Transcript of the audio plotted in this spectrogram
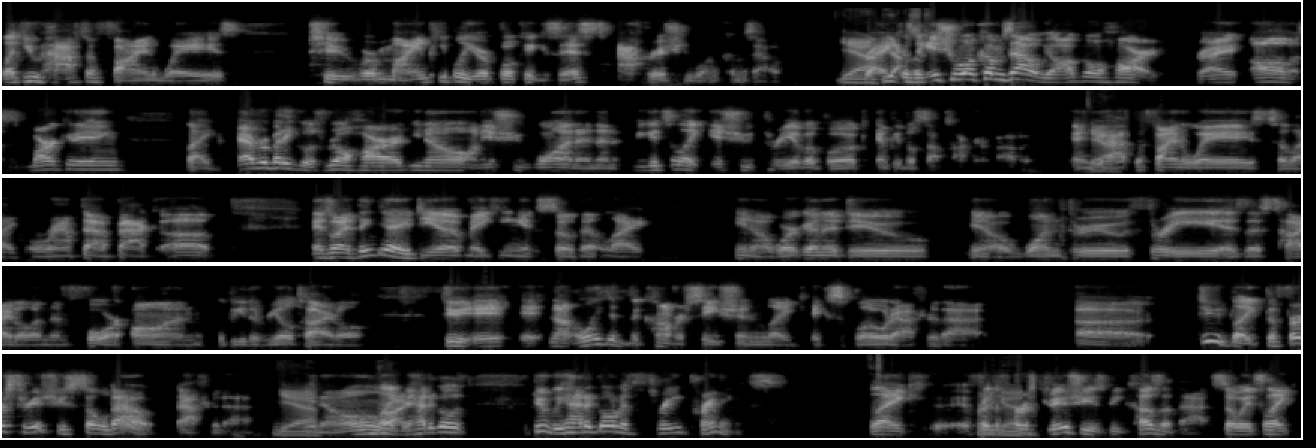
Like you have to find ways to remind people your book exists after issue one comes out yeah, right? yeah. Because like issue one comes out, we all go hard, right? All of us, marketing, like everybody goes real hard, you know, on issue one, and then you get to like issue three of a book, and people stop talking about it, and you have to find ways to like ramp that back up. And so I think the idea of making it so that like, you know, we're gonna do, you know, one through three is this title, and then four on will be the real title. Dude, it, it not only did the conversation like explode after that, uh, dude, like the first three issues sold out after that. yeah. You know, like we had to go, dude, we had to go into three printings, like for Pretty the good. first three issues because of that. So it's like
